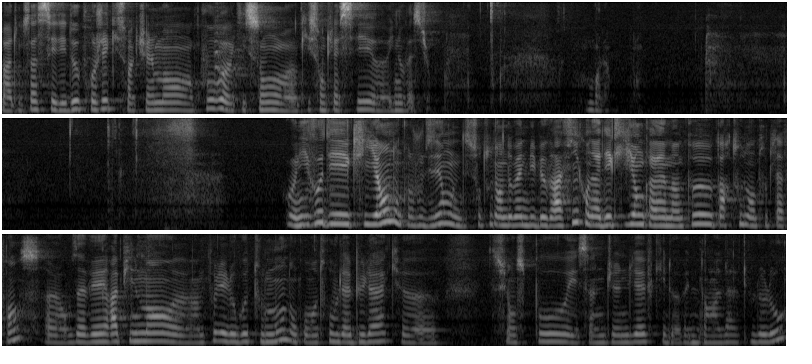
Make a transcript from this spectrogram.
donc ça, c'est les deux projets qui sont actuellement en cours, euh, qui sont, euh, qui sont classés euh, innovation. Voilà. Au niveau des clients, donc comme je vous disais, on est surtout dans le domaine bibliographique, on a des clients quand même un peu partout dans toute la France. Alors vous avez rapidement un peu les logos de tout le monde, donc on retrouve la Bulac, Sciences Po et Sainte-Geneviève qui doivent être dans le lot.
